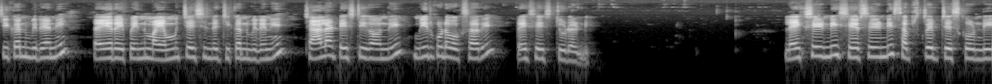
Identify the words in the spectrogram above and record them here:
చికెన్ బిర్యానీ తయారైపోయింది. మా అమ్మ చేసిండే చికెన్ బిర్యానీ చాలా టేస్టీగా ఉంది. మీరు కూడా ఒకసారి ట్రై చేసి చూడండి. లైక్ చేయండి షేర్ చేయండి సబ్స్క్రైబ్ చేసుకోండి.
